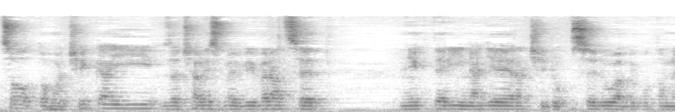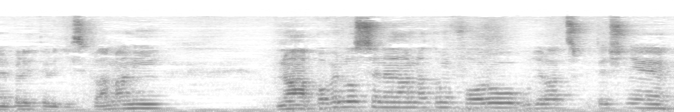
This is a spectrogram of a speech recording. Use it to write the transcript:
co od toho čekají, začali jsme vyvracet některé naděje radši dopředu, aby potom nebyli ty lidi zklamaný. No a povedlo se nám na tom fóru udělat skutečně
